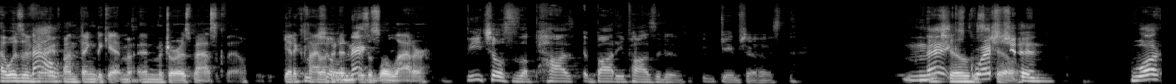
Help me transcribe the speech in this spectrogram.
It was a very fun thing to get in- Majora's Mask, though. You had to climb up an So next- invisible ladder. B is a pos- body positive game show host. next question. What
